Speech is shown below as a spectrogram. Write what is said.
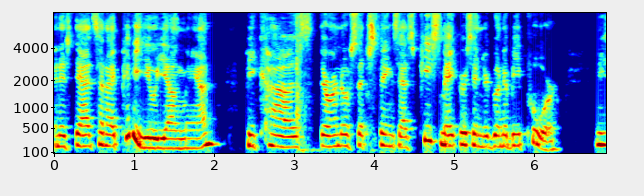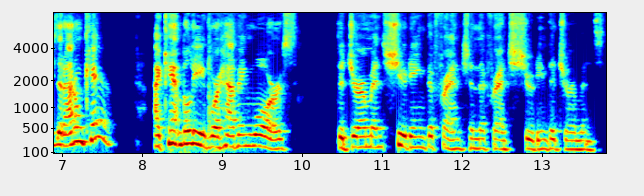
And his dad said, I pity you, young man, because there are no such things as peacemakers and you're going to be poor. And he said, I don't care. I can't believe we're having wars. The Germans shooting the French and the French shooting the Germans.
